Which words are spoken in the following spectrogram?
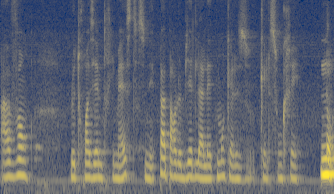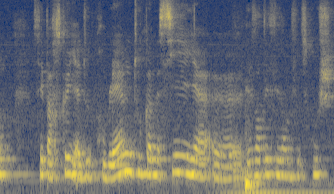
avant le troisième trimestre, ce n'est pas par le biais de l'allaitement qu'elles sont créées. Non, c'est parce qu'il y a d'autres problèmes, tout comme s'il y a euh, des antécédents de fausse couche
